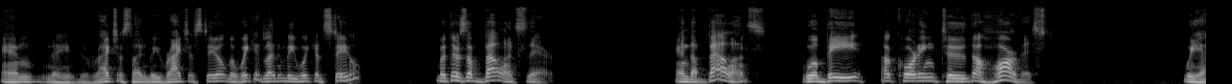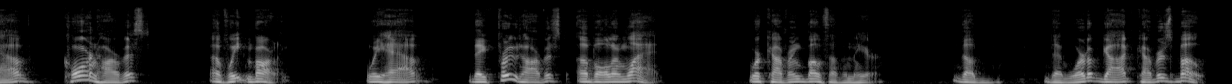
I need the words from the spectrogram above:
And the, the righteous let him be righteous still, the wicked let him be wicked still. But there's a balance there. And the balance will be according to the harvest. We have corn harvest of wheat and barley. We have the fruit harvest of oil and wine. We're covering both of them here. The the Word of God covers both.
